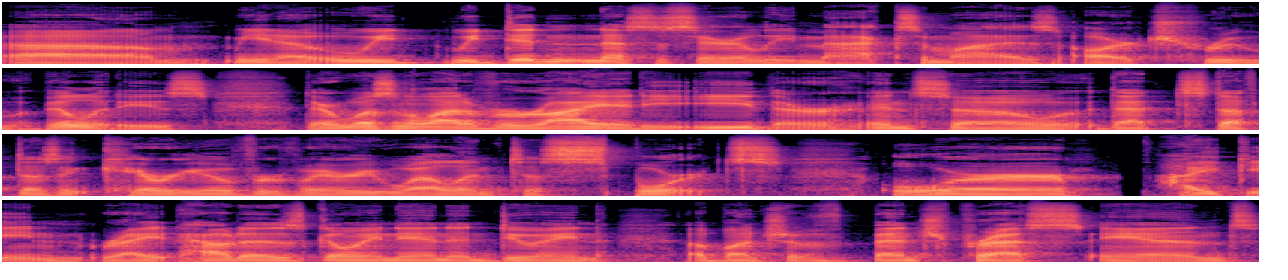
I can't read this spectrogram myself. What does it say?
Um, you know, we we didn't necessarily maximize our true abilities. There wasn't a lot of variety either, and so that stuff doesn't carry over very well into sports or hiking, right? How does going in and doing a bunch of bench press and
